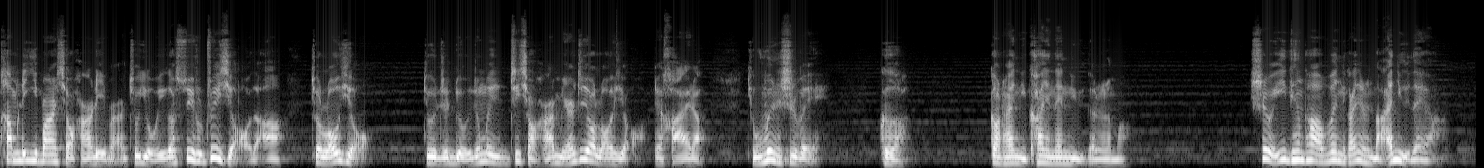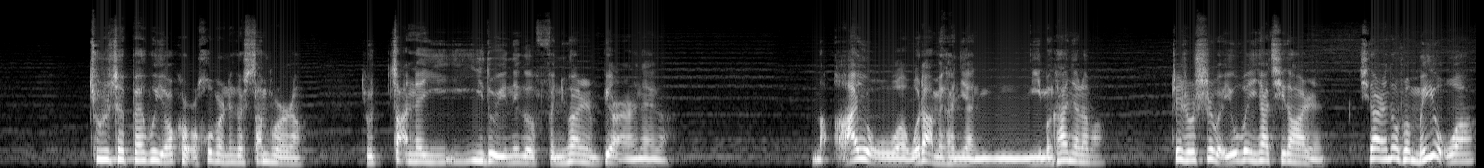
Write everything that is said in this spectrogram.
他们这一帮小孩里边，就有一个岁数最小的啊，叫老小，就这有这么这小孩名就叫老小。这孩子就问侍卫：“哥，刚才你看见那女的了吗？”侍卫一听他问，赶紧是男女的呀？”就是在白灰窑口后边那个山坡上，就站在一一堆那个坟圈边上那个。哪有啊？我咋没看见？你们看见了吗？这时候市委又问一下其他人，其他人都说没有啊。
